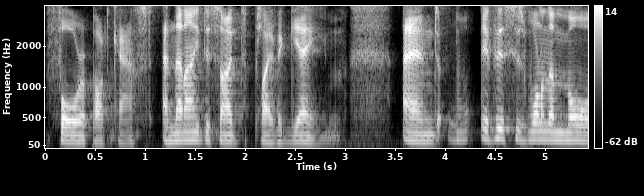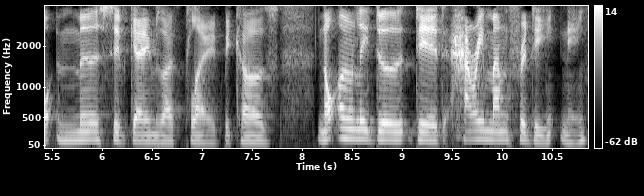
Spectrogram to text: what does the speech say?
for a podcast and then I decided to play the game. And if this is one of the more immersive games I've played because not only do, did Harry Manfredini,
